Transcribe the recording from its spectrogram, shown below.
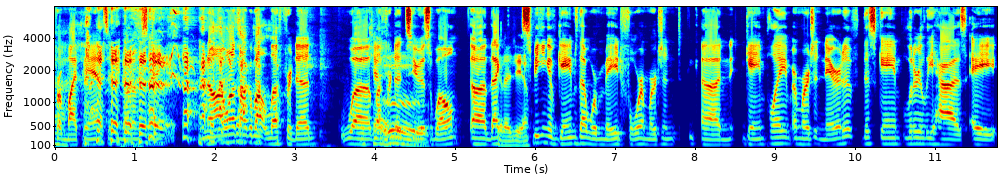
from my pants. If you know what I'm saying. no, I want to talk about Left 4 Dead. Uh, Okay. Left 4 Dead 2 as well. Uh, that Good idea. speaking of games that were made for emergent uh, n- gameplay, emergent narrative, this game literally has a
